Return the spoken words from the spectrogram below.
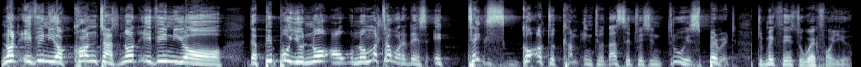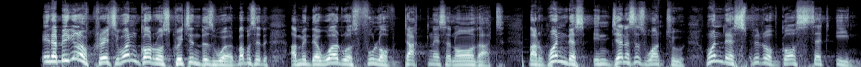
Not even your contacts, not even your the people you know, or no matter what it is, it takes God to come into that situation through His Spirit to make things to work for you. In the beginning of creation, when God was creating this world, Bible said, I mean, the world was full of darkness and all that. But when this in Genesis 1 2, when the Spirit of God set in,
